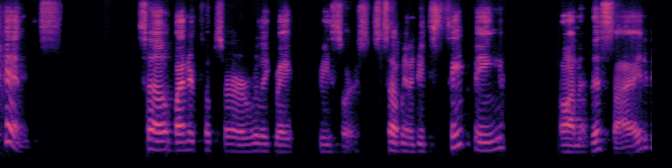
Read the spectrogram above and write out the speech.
pins. So binder clips are a really great resource. So I'm gonna do the same thing on this side.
